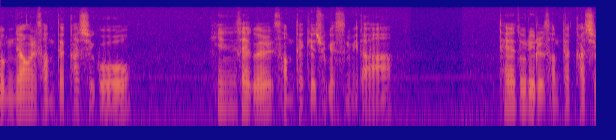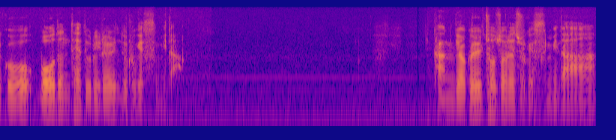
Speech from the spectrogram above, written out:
음영을 선택하시고 흰색을 선택해 주겠습니다. 테두리를 선택하시고 모든 테두리를 누르겠습니다. 간격을 조절해 주겠습니다.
